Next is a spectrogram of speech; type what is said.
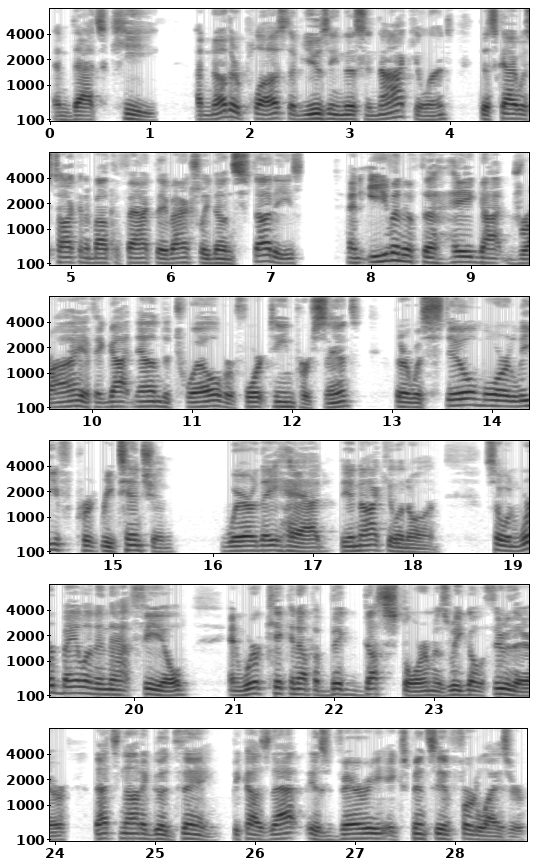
And that's key. Another plus of using this inoculant, this guy was talking about the fact they've actually done studies and even if the hay got dry, if it got down to 12 or 14%, there was still more leaf retention where they had the inoculant on. So when we're baling in that field and we're kicking up a big dust storm as we go through there, that's not a good thing because that is very expensive fertilizer.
